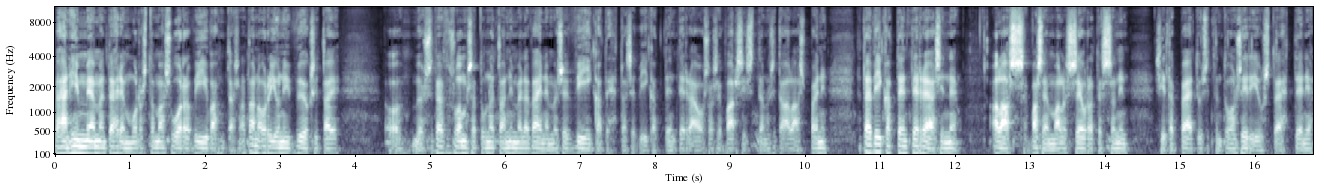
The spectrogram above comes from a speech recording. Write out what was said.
vähän himmeämmän tähden muodostama suora viiva, mitä sanotaan Orionin vyöksi tai myös sitä Suomessa tunnetaan nimellä Väinämöisen viikate, tai se viikatteen teräosa, se varsi sitten on sitä alaspäin, niin tätä viikatteen terää sinne alas vasemmalle seuratessa, niin siitä päätyy sitten tuohon Sirius-tähteen. Ja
